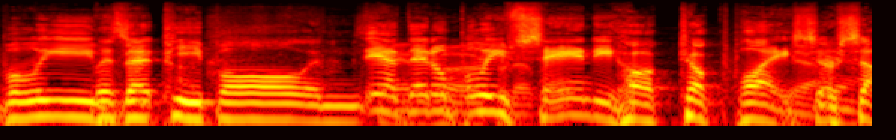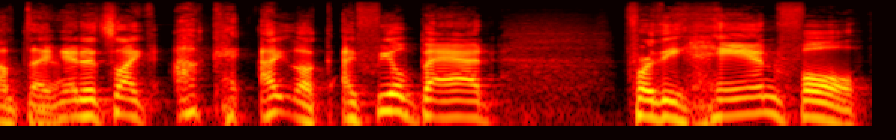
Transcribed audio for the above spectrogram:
believe Lizard that people and yeah, they don't Hook, believe whatever. Sandy Hook took place or something. And it's like, okay, I look, I feel bad for the handful,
